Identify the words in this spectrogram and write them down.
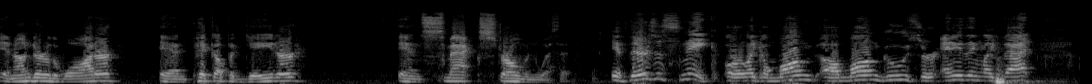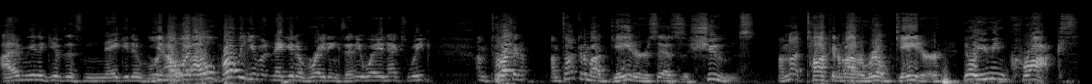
and under the water and pick up a gator and smack Strowman with it. if there's a snake or like a, mong- a mongoose or anything like that, I'm going to give this negative. You know I will- what? I will probably give it negative ratings anyway next week. I'm talking. I'm talking about gators as the shoes. I'm not talking about a real gator. No, you mean Crocs.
